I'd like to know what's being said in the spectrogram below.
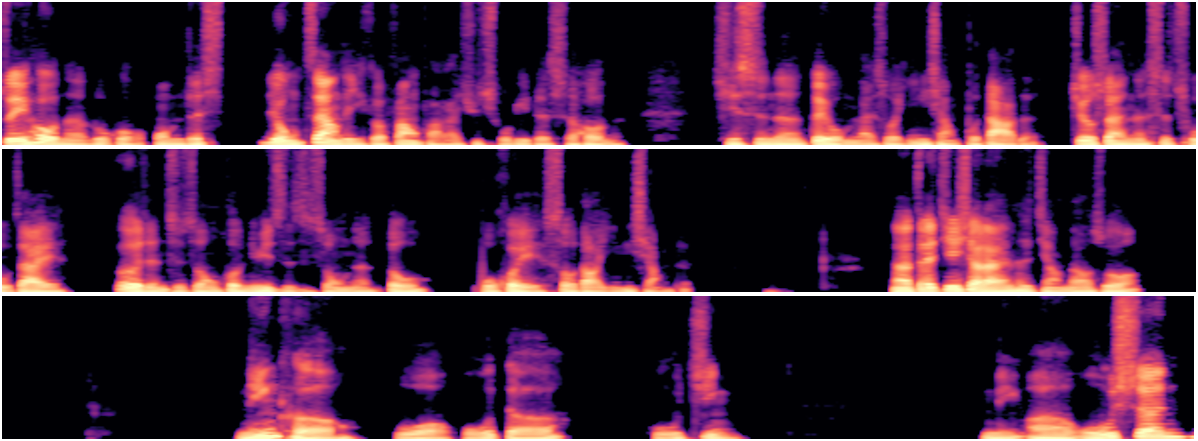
最后呢，如果我们的用这样的一个方法来去处理的时候呢，其实呢，对我们来说影响不大的，就算呢是处在恶人之中或女子之中呢，都不会受到影响的。那在接下来是讲到说，宁可我无德无尽，宁呃无生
